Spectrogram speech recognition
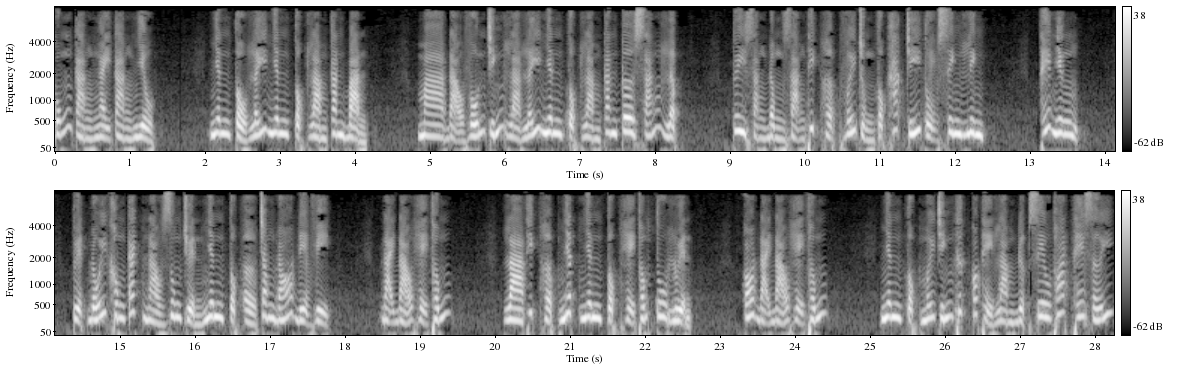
cũng càng ngày càng nhiều. Nhân tổ lấy nhân tộc làm căn bản, mà đạo vốn chính là lấy nhân tộc làm căn cơ sáng lập. Tuy rằng đồng dạng thích hợp với chủng tộc khác trí tuệ sinh linh. Thế nhưng, tuyệt đối không cách nào dung chuyển nhân tộc ở trong đó địa vị. Đại đạo hệ thống là thích hợp nhất nhân tộc hệ thống tu luyện. Có đại đạo hệ thống, nhân tộc mới chính thức có thể làm được siêu thoát thế giới.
